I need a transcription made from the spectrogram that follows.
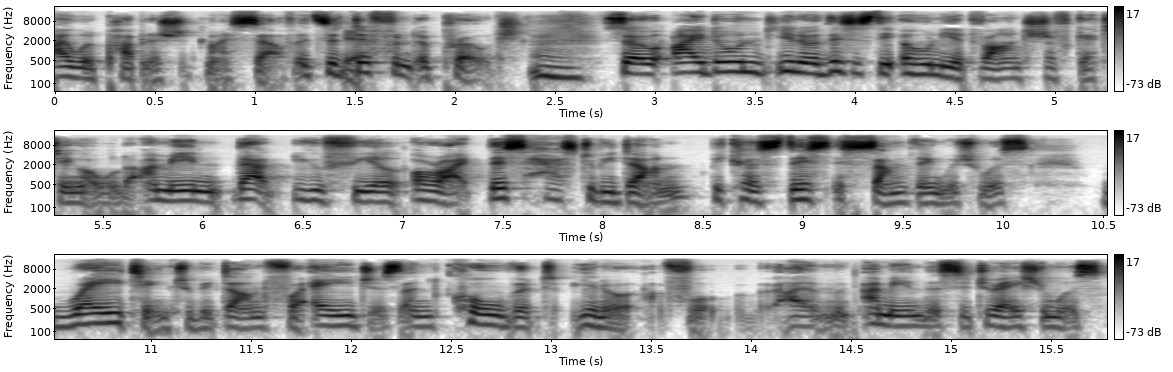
I will publish it myself. It's a yeah. different approach. Mm. So I don't, you know, this is the only advantage of getting older. I mean, that you feel, all right, this has to be done because this is something which was waiting to be done for ages and COVID, you know, for, I, I mean, the situation was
